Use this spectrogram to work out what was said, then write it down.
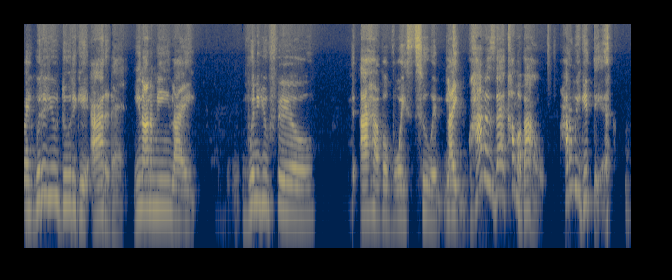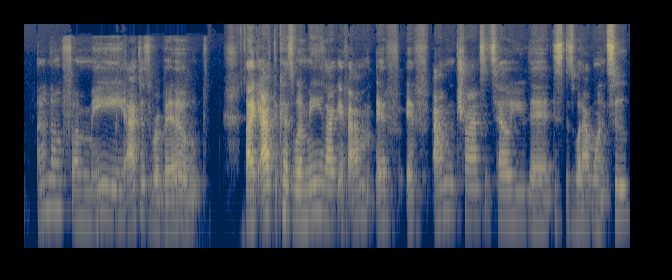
Like, what do you do to get out of that? You know what I mean? Like, when do you feel I have a voice to it? Like, how does that come about? How do we get there? I know for me, I just rebelled. Like after because with me, like if I'm if if I'm trying to tell you that this is what I want to,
